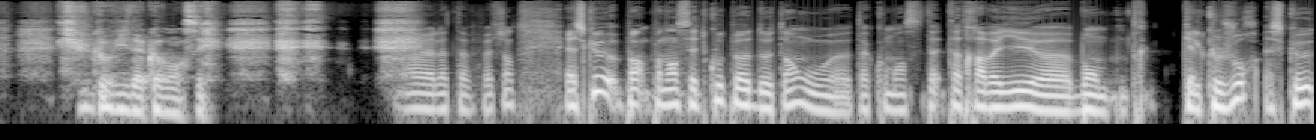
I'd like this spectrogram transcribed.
que le Covid a commencé. Ah ouais, là t'as pas de chance. Est-ce que pendant cette courte période de temps où euh, t'as commencé, t'as travaillé bon quelques jours, est-ce que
